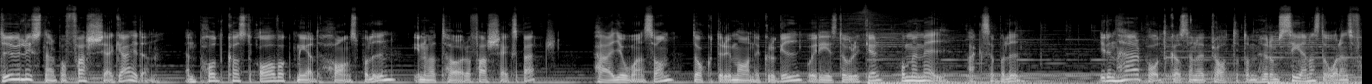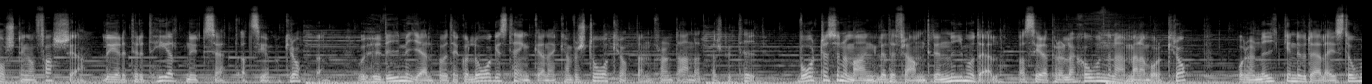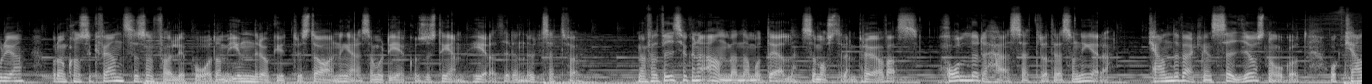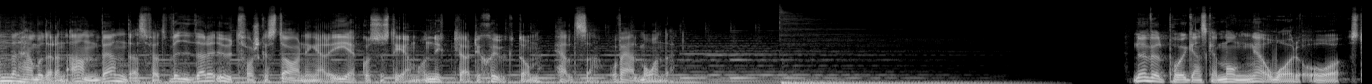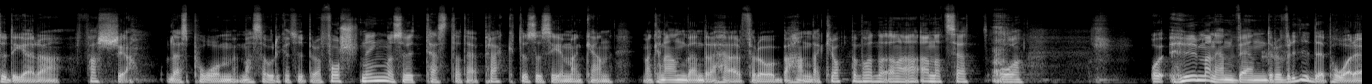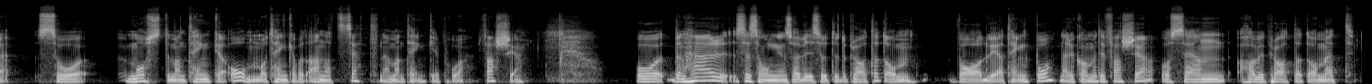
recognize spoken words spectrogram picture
Du lyssnar på Fasciaguiden, en podcast av och med Hans Polin, innovatör och fasciaexpert, Per Johansson, doktor i humanekologi och idéhistoriker och med mig, Axel Polin. I den här podcasten har vi pratat om hur de senaste årens forskning om fascia leder till ett helt nytt sätt att se på kroppen och hur vi med hjälp av ett ekologiskt tänkande kan förstå kroppen från ett annat perspektiv. Vårt resonemang ledde fram till en ny modell baserad på relationerna mellan vår kropp, vår unika individuella historia och de konsekvenser som följer på de inre och yttre störningar som vårt ekosystem hela tiden utsätts för. Men för att vi ska kunna använda en modell så måste den prövas. Håller det här sättet att resonera? Kan det verkligen säga oss något och kan den här modellen användas för att vidare utforska störningar i ekosystem och nycklar till sjukdom, hälsa och välmående? Nu har vi hållit på i ganska många år och studera fascia och läst på om massa olika typer av forskning och så har vi testat det här praktiskt och se hur man kan, man kan använda det här för att behandla kroppen på ett annat sätt. Och, och hur man än vänder och vrider på det så måste man tänka om och tänka på ett annat sätt när man tänker på fascia. Och den här säsongen så har vi suttit och pratat om vad vi har tänkt på när det kommer till fascia och sen har vi pratat om ett,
